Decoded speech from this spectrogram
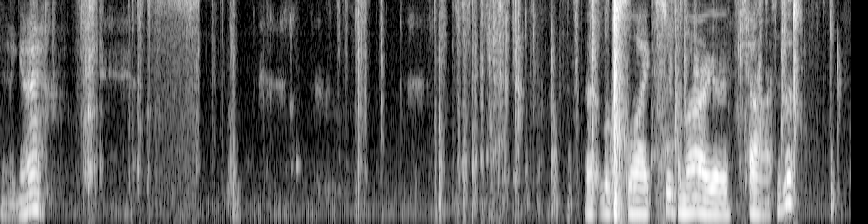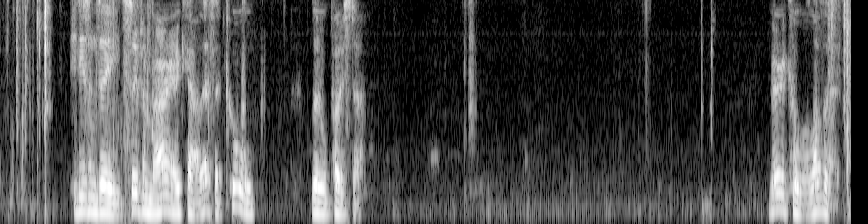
There we go. That looks like Super Mario Kart, is it? It is indeed. Super Mario Kart. That's a cool little poster. Very cool. I love that.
